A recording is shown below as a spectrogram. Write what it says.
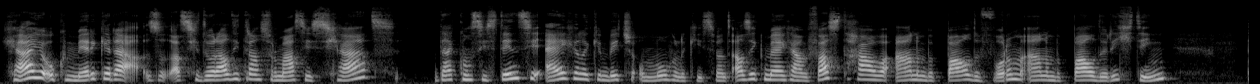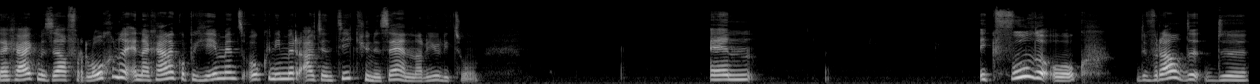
ga je ook merken dat als je door al die transformaties gaat, dat consistentie eigenlijk een beetje onmogelijk is. Want als ik mij ga vasthouden aan een bepaalde vorm, aan een bepaalde richting, dan ga ik mezelf verloochenen en dan ga ik op een gegeven moment ook niet meer authentiek kunnen zijn naar jullie toe. En ik voelde ook, de, vooral de, de,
